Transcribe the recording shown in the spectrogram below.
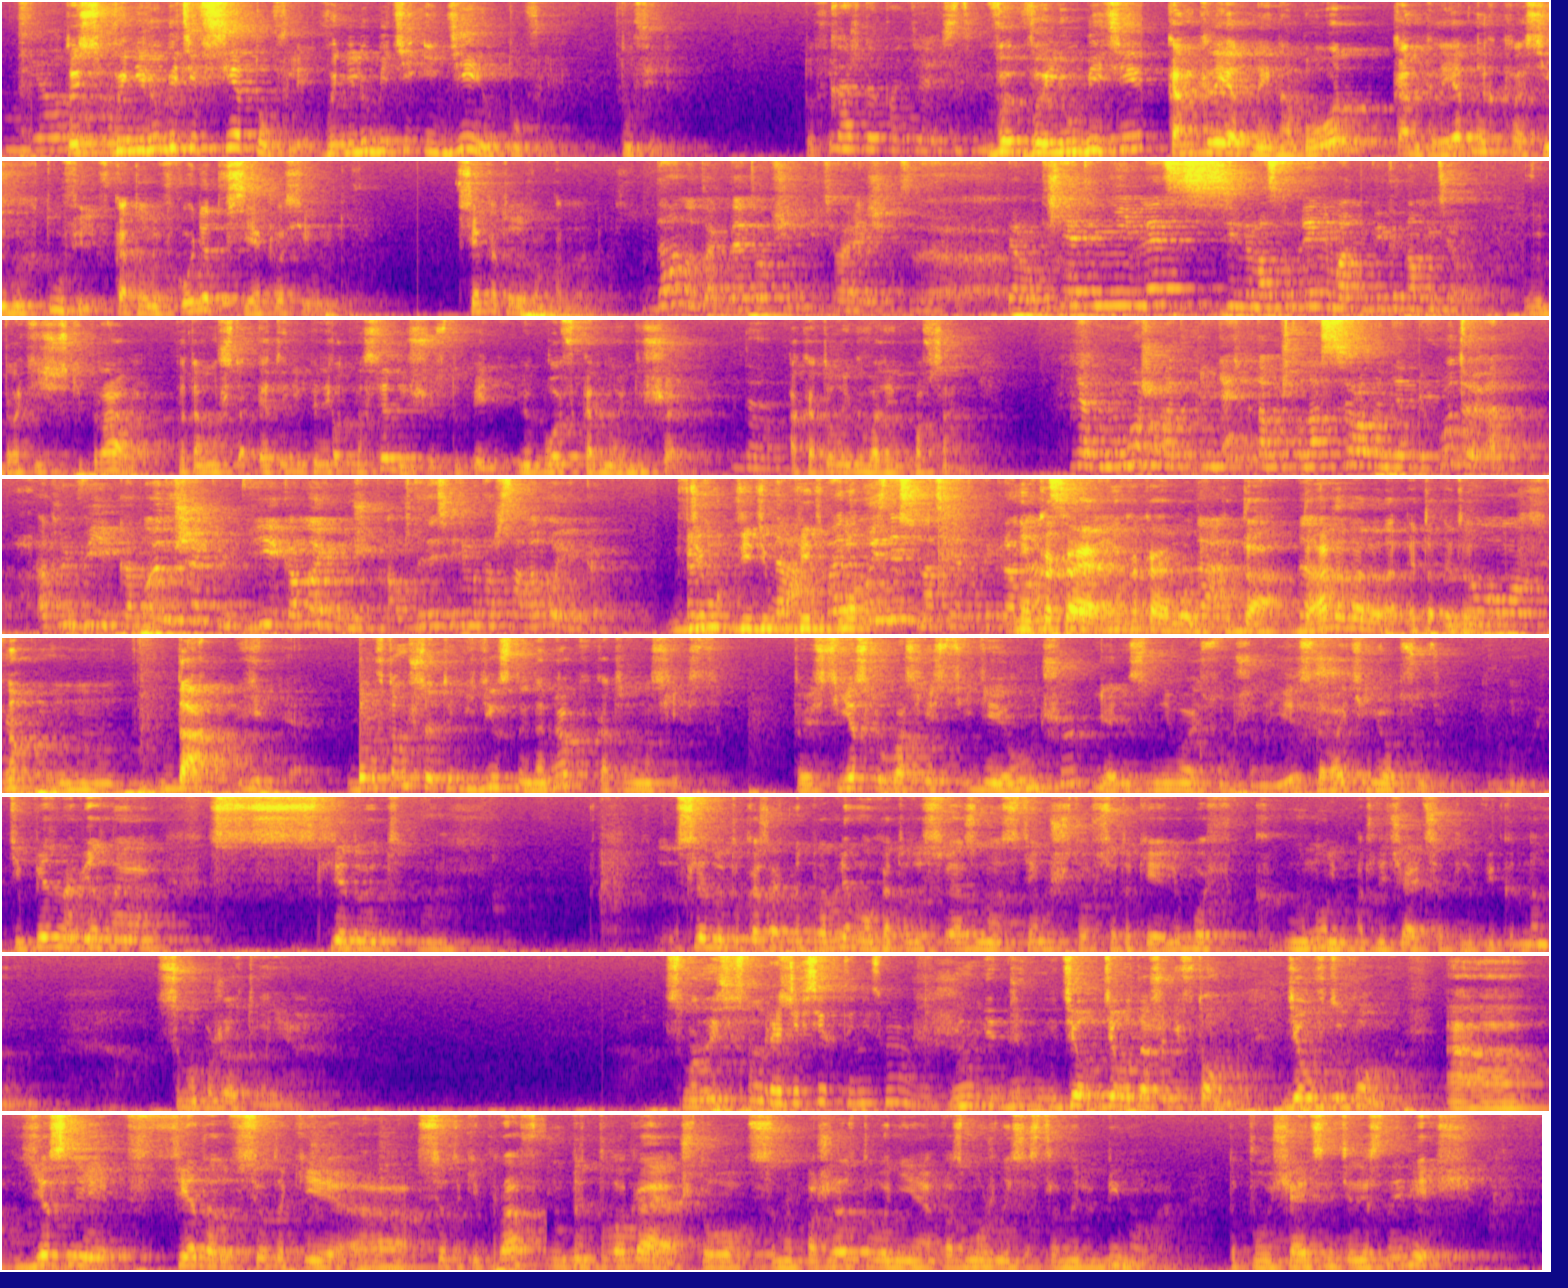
Ну, я- То есть вы не любите все туфли, вы не любите идею туфли. Туфель. Туфель. Каждую по отдельности. Вы, вы любите конкретный набор конкретных красивых туфель, в который входят все красивые туфли. Все, которые вам понравились. Да, но тогда это вообще не противоречит э, первому. Точнее, это не является сильным отступлением от любви к одному телу. Вы практически правы, потому что это не переход на следующую ступень, любовь к одной душе, Да. о которой говорит Павсаний. Нет, мы можем это принять, потому что у нас все равно нет перехода от, от любви к одной душе к любви ко многим душам, потому что здесь, видимо, та же самая логика. Видимо, видимо, да, видимо, поэтому но, и здесь у нас нет этой но какая, ну какая логика? Да, да, да, да, да, да. Это, это, Ну, ну, м, да. Дело в том, что это единственный намек, который у нас есть. То есть, если у вас есть идея лучше, я не сомневаюсь в том, что она есть, давайте ее обсудим. Теперь, наверное, следует следует указать на проблему, которая связана с тем, что все-таки любовь к многим отличается от любви к одному. Самопожертвование. Смотрите, смотрите. Ради всех ты не сможешь. Ну, Дело, дело даже не в том, дело в другом. А, если Федор все-таки а, все-таки прав, предполагая, что самопожертвование возможно и со стороны любимого, то получается интересная вещь.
